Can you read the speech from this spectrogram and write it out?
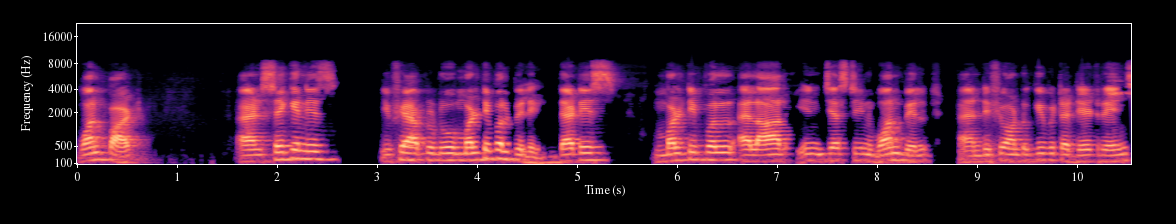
one part. And second is if you have to do multiple billing that is multiple lr in just in one bill. And if you want to give it a date range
